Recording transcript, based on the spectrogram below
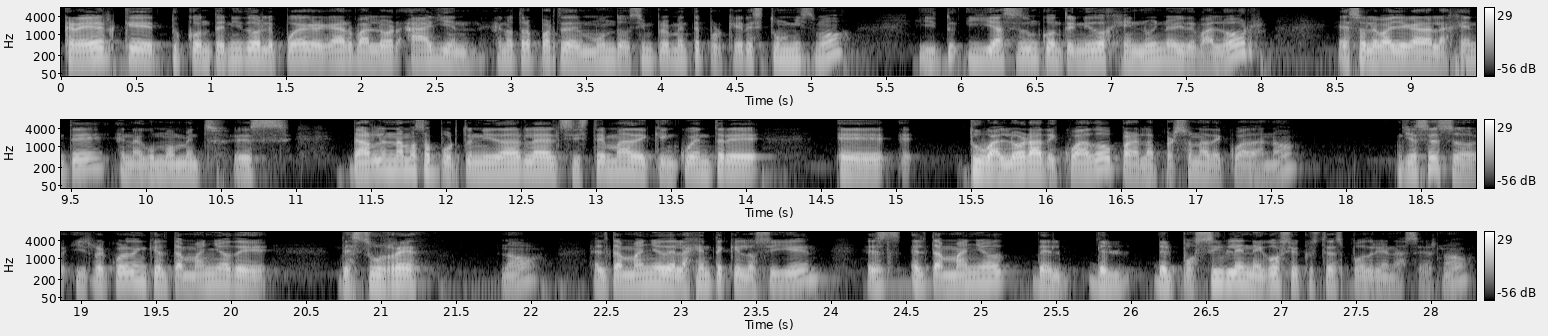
creer que tu contenido le puede agregar valor a alguien en otra parte del mundo simplemente porque eres tú mismo y, haces un contenido genuino y de valor, eso le va a llegar a la gente en algún momento. Es darle nada más oportunidad al sistema de que encuentre eh, eh, tu valor adecuado para la persona adecuada, ¿no? Y es eso. Y recuerden que el tamaño de, de su red, ¿no? El tamaño de la gente que lo sigue es el tamaño del- del posible negocio que ustedes podrían hacer, ¿no?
